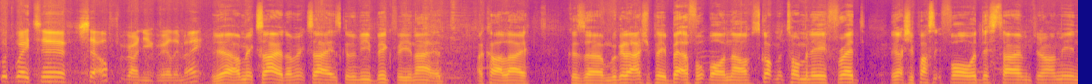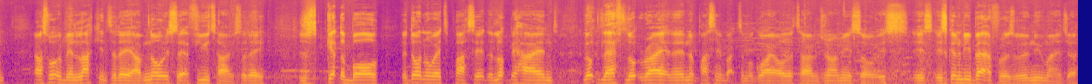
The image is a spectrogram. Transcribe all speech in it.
Good way to set off for Rangnick, really, mate. Yeah, I'm excited. I'm excited. It's going to be big for United. I can't lie. Because um, we're going to actually play better football now. Scott McTominay, Fred, they actually pass it forward this time. Do you know what I mean? That's what we've been lacking today. I've noticed it a few times today. They just get the ball, they don't know where to pass it, they look behind, look left, look right, and they end up passing it back to Maguire all the time. Do you know what I mean? So it's, it's, it's going to be better for us with a new manager.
